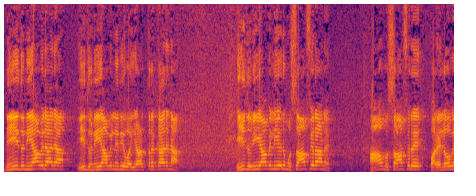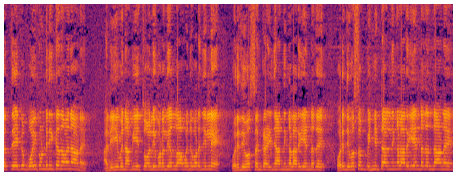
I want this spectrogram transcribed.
നീ ദുനിയാവിലാരാ? ഈ ദുനിയാവിൽ ഒരു യാത്രക്കാരനാ ഈ ദുനിയാവിൽ ഈ ഒരു മുസാഫിറാണ്. ആ മുസാഫിർ പരലോകത്തേക്ക് പോയിക്കൊണ്ടിരിക്കുന്നവനാണ്. അലീബ് നബി തോലിബ് അലി അള്ളാഹുന് പറഞ്ഞില്ലേ ഒരു ദിവസം കഴിഞ്ഞാൽ നിങ്ങൾ അറിയേണ്ടത് ഒരു ദിവസം പിന്നിട്ടാൽ നിങ്ങൾ അറിയേണ്ടത് എന്താണ്?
